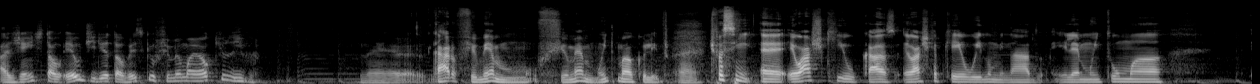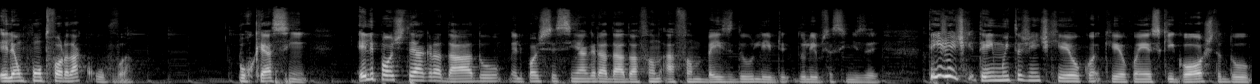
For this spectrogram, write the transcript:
a gente, tal- eu diria talvez que o filme é maior que o livro. Né? Cara, o filme é, o filme é muito maior que o livro. É. Tipo assim, é, eu acho que o caso. Eu acho que é porque o Iluminado, ele é muito uma. Ele é um ponto fora da curva. Porque assim, ele pode ter agradado. Ele pode ter sim agradado a, fan, a fanbase do livro, do livro, se assim dizer. Tem gente que. Tem muita gente que eu, que eu conheço que gosta do.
